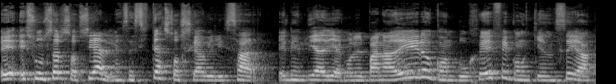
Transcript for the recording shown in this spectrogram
e- Es un ser social, necesita sociabilizar en el día a día, con el panadero, con tu jefe, con quien sea,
